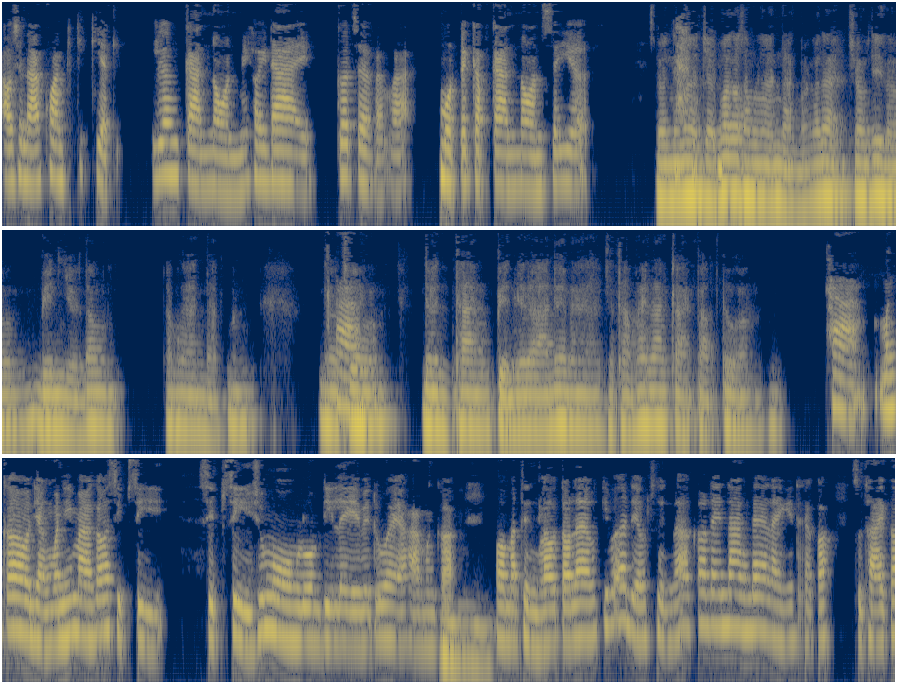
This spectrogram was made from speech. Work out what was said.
เอาชนะความขี้เกียจเรื่องการนอนไม่ค่อยได้ ก็จะแบบว่า หมดไปกับการนอนซะเยอะส่วนนึงอาจจะว่าเราทำงานหนักมันก็ได้ ช่วงที่เราบินอยู่ต้องทำงานหนักมันแล้วช่วงเดินทางเปลี่ยนเวลาด้วยนะจะทำให้ร่างกายปรับตัว ค่ะ มันก็อย่างวันนี้มาก็สิบสี่ สิบสี่ชั่วโมงรวมดีเลย์ไปด้วยอะค่ะ มันก็พอมาถึงเราตอนแรกคิดว่าเดี๋ยวถึงแล้วก็ได้นั่งได้อะไรอย่างเงี้ยแต่ก็สุดท้ายก็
